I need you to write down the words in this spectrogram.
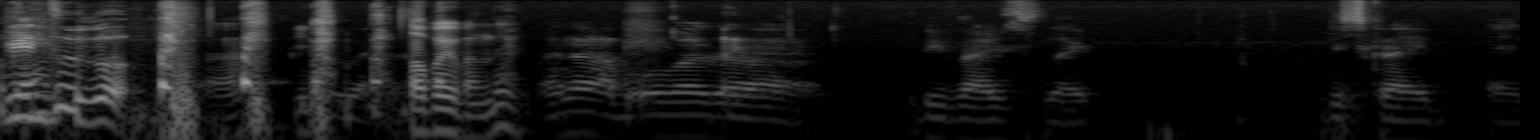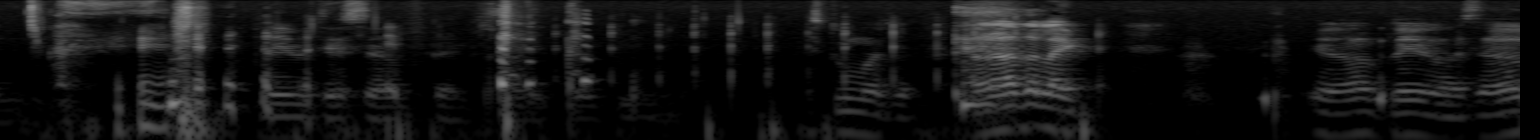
पिन्छुको तपाईँ भन्दै होइन अब over the device like describe and play with yourself it's too much I'd rather like you know play with myself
